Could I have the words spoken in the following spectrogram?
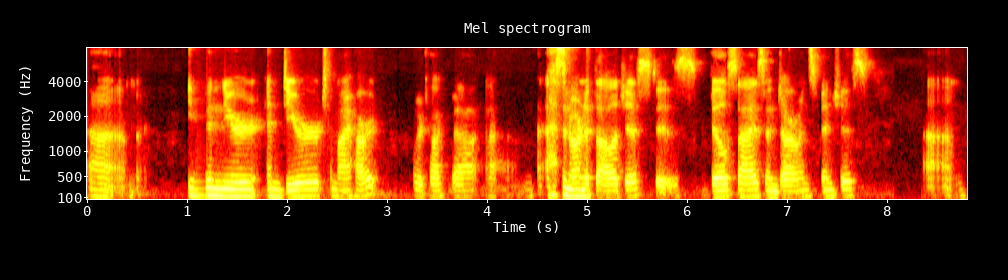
Um, even near and dearer to my heart, we're talking about um, as an ornithologist is bill size and Darwin's finches. Um,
